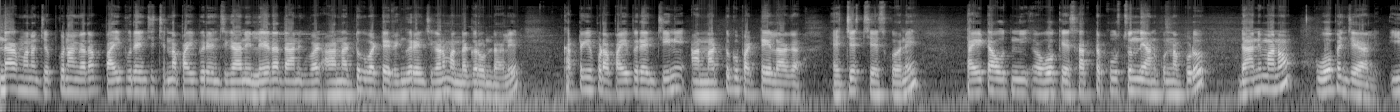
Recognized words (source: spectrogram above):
ఇందాక మనం చెప్పుకున్నాం కదా పైపు రేంజ్ చిన్న పైపు రేంజ్ కానీ లేదా దానికి ఆ నట్టుకు పట్టే రింగ్ రేంజ్ కానీ మన దగ్గర ఉండాలి. కరెక్ట్గా ఇప్పుడు ఆ పైపు రేంజ్ని ఆ నట్టుకు పట్టేలాగా అడ్జస్ట్ చేసుకొని టైట్ అవుతుంది ఓకే షర్ట్ కూర్చుంది అనుకున్నప్పుడు దాన్ని మనం ఓపెన్ చేయాలి. ఈ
